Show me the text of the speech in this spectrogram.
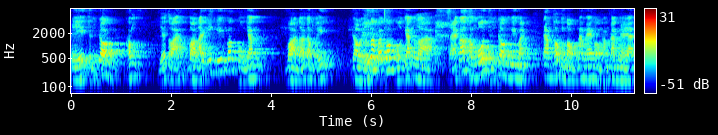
để chỉnh tròn không giải tỏa và lấy ý kiến có hộ dân và đã đồng ý rồi hứa với các hộ dân là sẽ có thông bố chỉnh tròn quy hoạch trong tháng 11 năm 2022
